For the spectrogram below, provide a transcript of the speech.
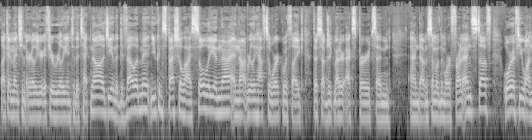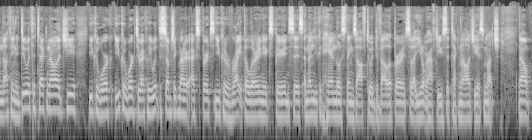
Like I mentioned earlier, if you're really into the technology and the development, you can specialize solely in that and not really have to work with like the subject matter experts and and um, some of the more front end stuff. Or if you want nothing to do with the technology, you could work you could work directly with the subject matter experts. You could write the learning experiences, and then you could hand those things off to a developer so that you don't have to use the technology as much. Now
